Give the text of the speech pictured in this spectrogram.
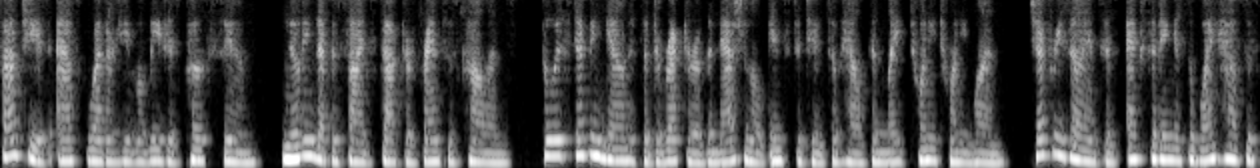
Fauci is asked whether he will leave his post soon, noting that besides Dr. Francis Collins, who is stepping down as the director of the National Institutes of Health in late 2021, Jeffrey Zients is exiting as the White House's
